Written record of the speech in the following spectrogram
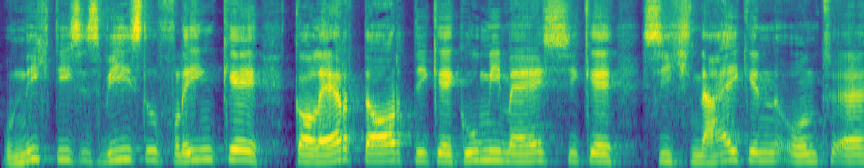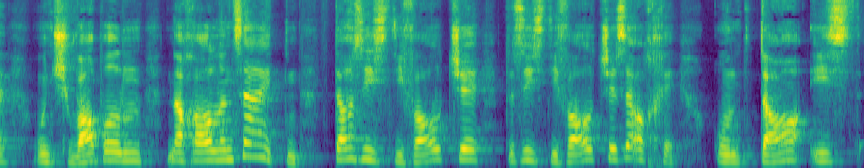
und nicht dieses wieselflinke, galertartige, gummimäßige sich neigen und, äh, und schwabbeln nach allen Seiten. Das ist die falsche, das ist die falsche Sache. Und da ist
